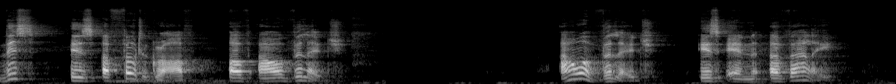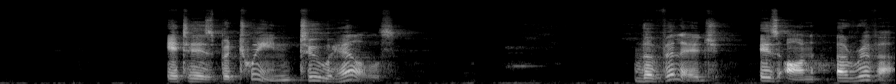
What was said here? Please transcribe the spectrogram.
This is a photograph of our village. Our village is in a valley. It is between two hills. The village is on a river.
